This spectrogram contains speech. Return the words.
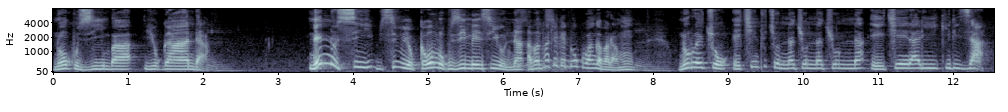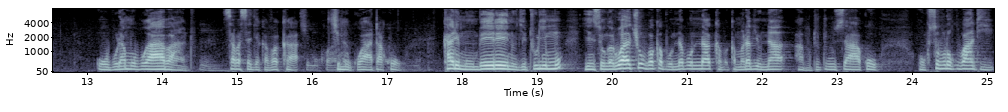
n'okuzimba uganda nenno si byokka wabula okuzimba ensi yonna abantu bateekeddwa okuba nga balamu n'olwekyo ekintu kyonna kyonna kyonna ekyeraliikiriza obulamu bw'abantu ssaabasajja kabaka kimukwatako. kale mu mbeera eno gye tulimu yensonga lwaki obubaka bwonna bwonna kamala byonna abututuusaako? Okusobola okuba nti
